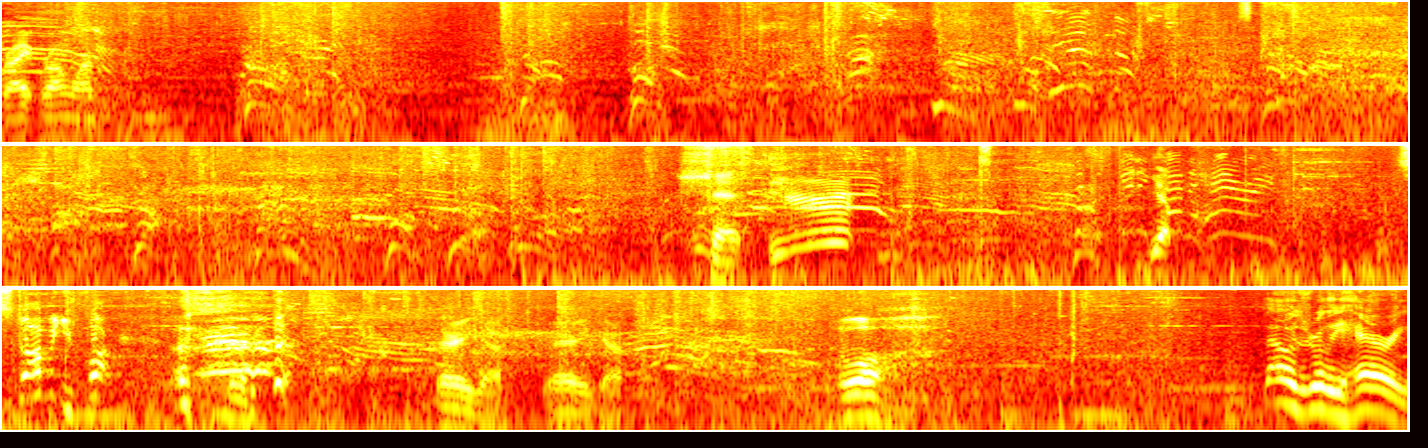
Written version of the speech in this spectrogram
Right. Wrong one. Shit. Yep. Stop it, you fuck! There you go. There you go. Oh. That was really hairy.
